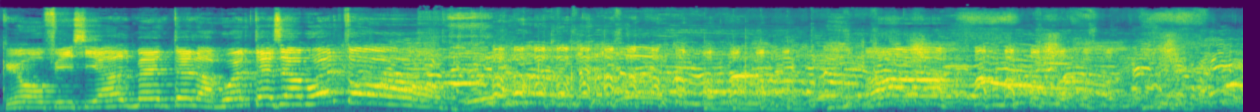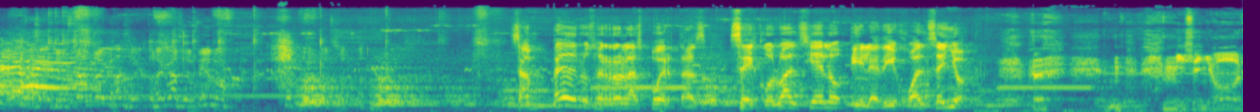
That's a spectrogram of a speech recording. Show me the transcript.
que oficialmente la muerte se ha muerto. San Pedro cerró las puertas, se coló al cielo y le dijo al Señor. Mi señor,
